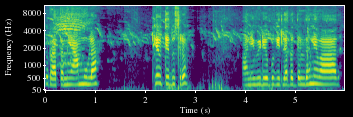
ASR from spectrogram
तर आता मी आमूला ठेवते दुसरं. आणि व्हिडिओ बघितल्याबद्दल धन्यवाद.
